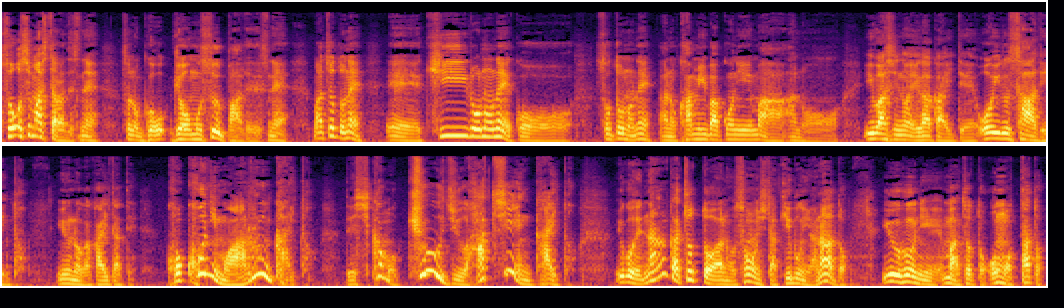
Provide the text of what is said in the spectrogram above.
そうしましたらですね、その業務スーパーでですね、まあちょっとね、えー、黄色のね、こう、外のね、あの紙箱に、まああの、イワシの絵が描いて、オイルサーディンというのが書いてあって、ここにもあるんかいと。で、しかも98円かいと。いうことで、なんかちょっとあの、損した気分やな、というふうに、まあちょっと思ったと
